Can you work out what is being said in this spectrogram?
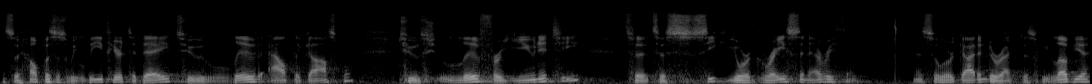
And so, help us as we leave here today to live out the gospel, to live for unity, to, to seek your grace in everything. And so, Lord, guide and direct us. We love you.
